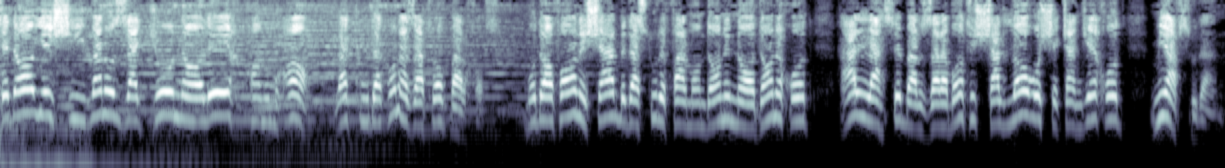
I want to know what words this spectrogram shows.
صدای شیون و زج و ناله خانومها و کودکان از اطراف برخاست. مدافعان شهر به دستور فرماندهان نادان خود هر لحظه بر ضربات شلاق و شکنجه خود میافزودند.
